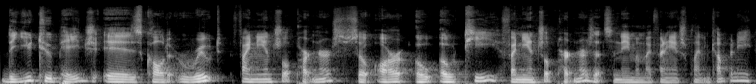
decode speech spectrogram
The YouTube page is called Root Financial Partners. So R O O T Financial Partners. That's the name of my financial planning company.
